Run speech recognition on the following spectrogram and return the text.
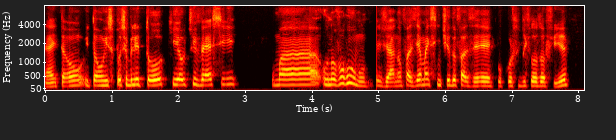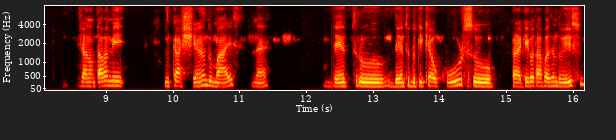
Né? Então, então, isso possibilitou que eu tivesse uma, um novo rumo. Já não fazia mais sentido fazer o curso de filosofia, já não estava me encaixando mais, né? Dentro, dentro do que, que é o curso, para que, que eu estava fazendo isso.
